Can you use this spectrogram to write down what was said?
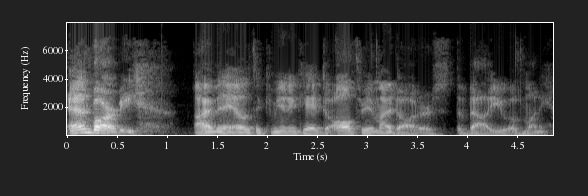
and Barbie, I've been able to communicate to all three of my daughters the value of money.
